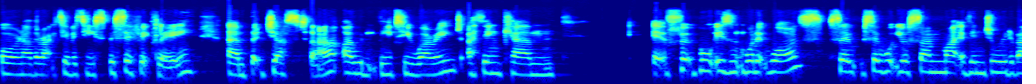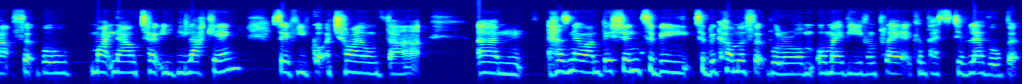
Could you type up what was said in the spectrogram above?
or another activity specifically, um, but just that, I wouldn't be too worried. I think um, it, football isn't what it was. So, so what your son might have enjoyed about football might now totally be lacking. So, if you've got a child that um, has no ambition to be to become a footballer or, or maybe even play at a competitive level, but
